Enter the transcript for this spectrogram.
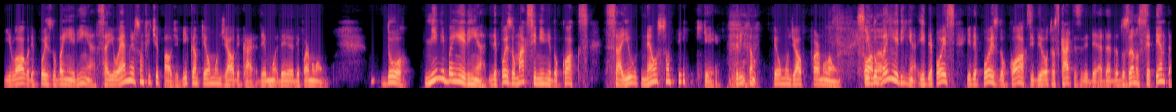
e logo depois do Banheirinha, saiu Emerson Fittipaldi, bicampeão mundial de, de, de, de Fórmula 1. Do Mini Banheirinha, e depois do Maximini do Cox, saiu Nelson Piquet, tricampeão mundial Fórmula 1. Só, e do né? Banheirinha, e depois, e depois do Cox e de outros karts de, de, de, dos anos 70,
